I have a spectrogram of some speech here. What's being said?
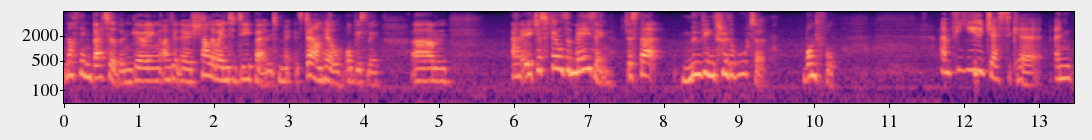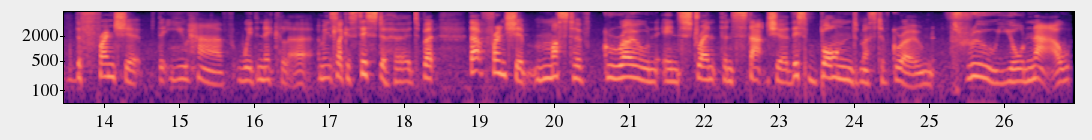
nothing better than going, I don't know, shallow end to deep end. It's downhill, obviously. Um, and it just feels amazing. Just that moving through the water, wonderful. And for you, Jessica, and the friendship that you have with Nicola, I mean, it's like a sisterhood, but that friendship must have grown in strength and stature. This bond must have grown through your now,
